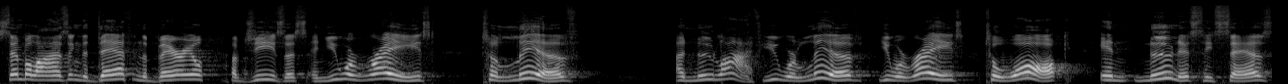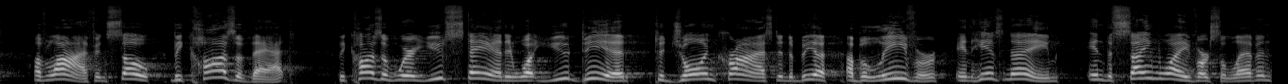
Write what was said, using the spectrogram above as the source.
symbolizing the death and the burial of Jesus, and you were raised to live a new life. You were lived, you were raised to walk in newness, he says, of life. And so, because of that, because of where you stand and what you did to join Christ and to be a, a believer in his name, in the same way, verse 11,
